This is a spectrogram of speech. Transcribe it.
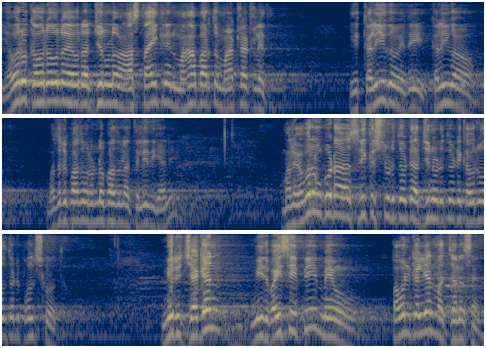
ఎవరు కౌరవులు ఎవరు అర్జునులో ఆ స్థాయికి నేను మహాభారతం మాట్లాడలేదు ఇది కలియుగం ఇది కలియుగం మొదటి పాదం రెండో పాదం నాకు తెలియదు కానీ మనం ఎవరం కూడా శ్రీకృష్ణుడితోటి అర్జునుడితోటి కౌరవులతోటి పోల్చుకోవద్దు. మీరు జగన్ మీది వైసీపీ మేము పవన్ కళ్యాణ్ మా జనసేన.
